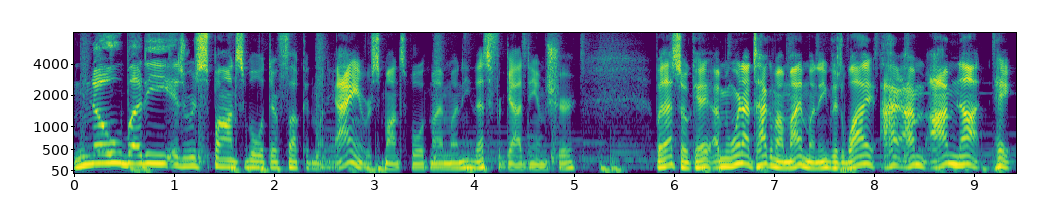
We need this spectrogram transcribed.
Nobody is responsible with their fucking money. I ain't responsible with my money. That's for goddamn sure. But that's okay. I mean, we're not talking about my money because why? I, I'm I'm not. Hey,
